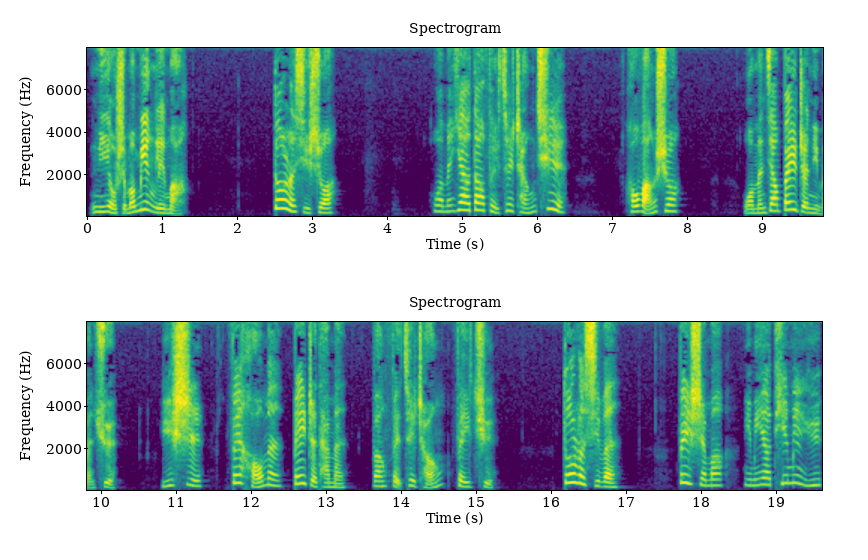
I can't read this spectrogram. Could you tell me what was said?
你有什么命令吗？多萝西说：“我们要到翡翠城去。”猴王说：“我们将背着你们去。”于是飞猴们背着他们往翡翠城飞去。多罗西问：“为什么你们要听命于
